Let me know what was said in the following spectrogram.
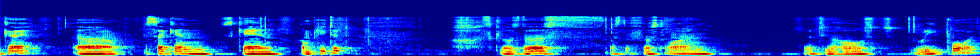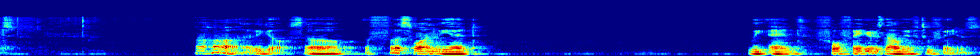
Okay, uh, the second scan completed. Let's close this. That's the first one. Go to host report. Aha, there we go. So the first one we had we had four failures, now we have two failures.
